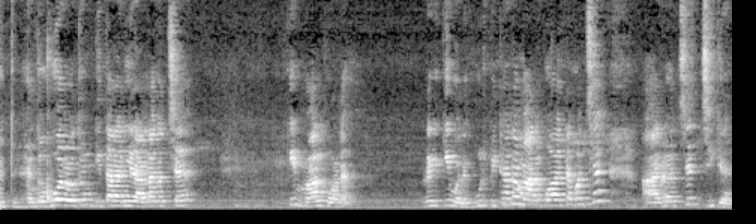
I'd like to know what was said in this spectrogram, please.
নতুন। হ্যাঁ তবুও নতুন গীতা রানী রান্না করছে। কি মালপোয়া না? ওটাকে কি বলে? গুড় পিঠা না মালপোয়া একটা করছে আর হচ্ছে চিকেন।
